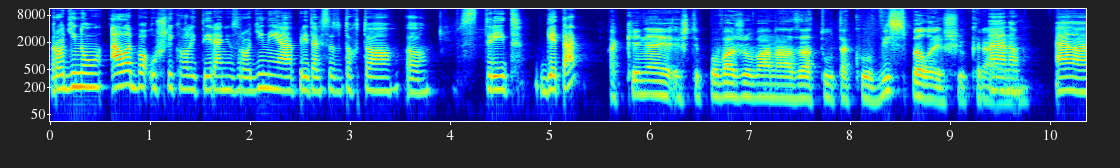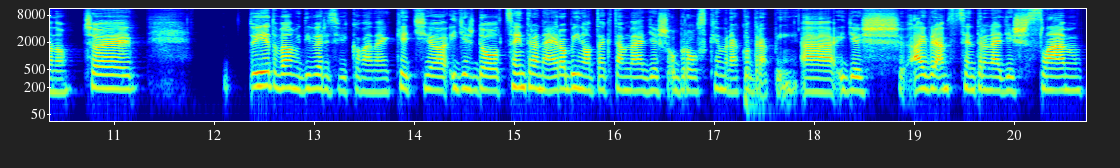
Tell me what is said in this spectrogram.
rodinu, alebo ušli kvôli týraniu z rodiny a pridali sa do tohto uh, street geta. A Kenia je ešte považovaná za tú takú vyspelejšiu krajinu. Áno, áno, áno. Čo je... Je to veľmi diverzifikované. Keď uh, ideš do centra Nairobi, no tak tam nájdeš obrovské mrakodrapy. A ideš, aj v rámci centra nájdeš slám,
